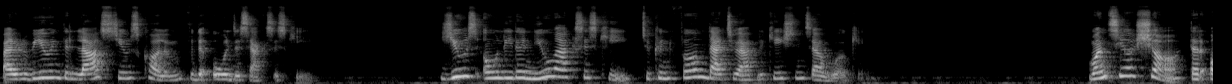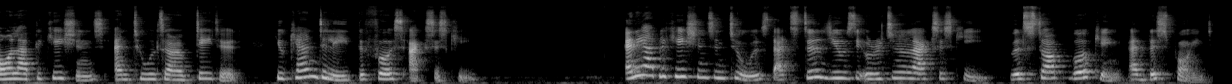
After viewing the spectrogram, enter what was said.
by reviewing the last use column for the oldest access key. Use only the new access key to confirm that your applications are working. Once you are sure that all applications and tools are updated, you can delete the first access key. Any applications and tools that still use the original access key will stop working at this point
